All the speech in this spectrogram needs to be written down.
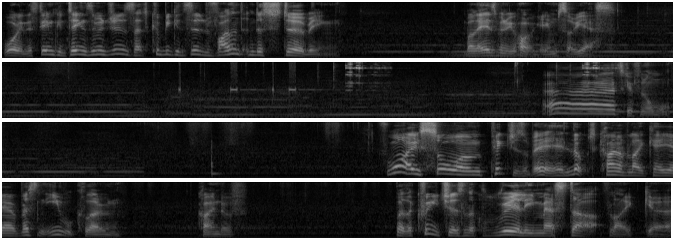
Warning, this game contains images that could be considered violent and disturbing. Well, it is going to be a horror game, so yes. Uh, let's go for normal. From what I saw on pictures of it, it looked kind of like a uh, Resident Evil clone. Kind of. But the creatures look really messed up. Like, uh,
